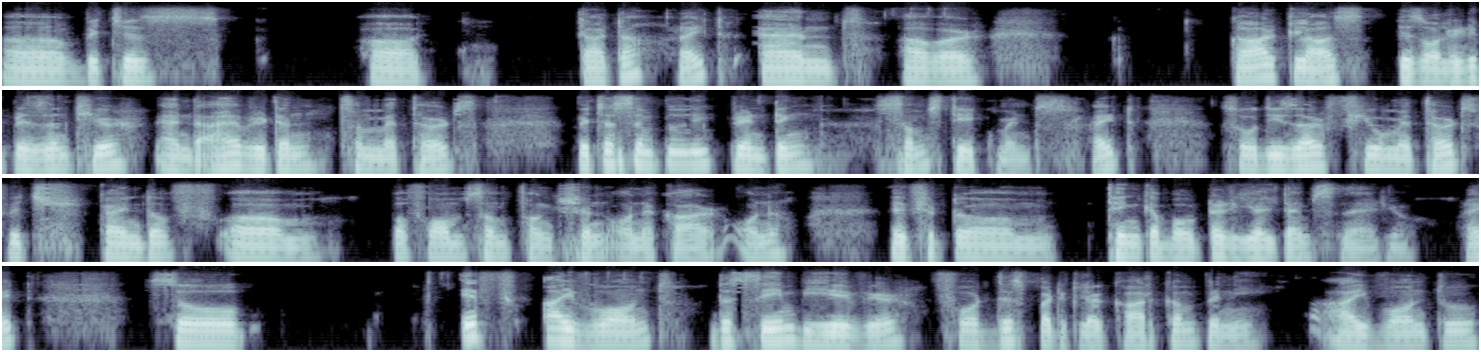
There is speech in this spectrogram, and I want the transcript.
uh, which is uh, Tata, right? And our car class is already present here. And I have written some methods which are simply printing some statements, right? So these are few methods which kind of um, perform some function on a car on a, if you um, think about a real-time scenario, right? So if I want the same behavior for this particular car company, I want to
